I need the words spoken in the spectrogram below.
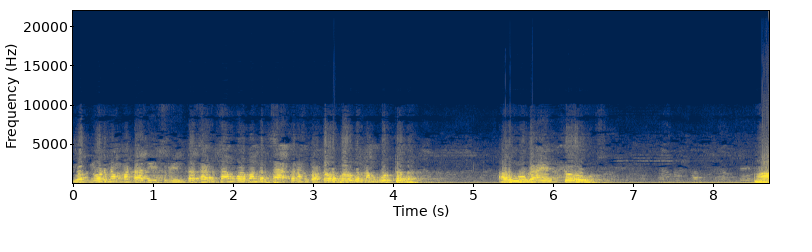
ಇವತ್ತು ನೋಡಿ ನಮ್ಮ ಮಠಾಧೀಶರು ಇಂಥ ಸಣ್ಣ ಸ್ವಾಮಿಗಳು ಬಂದ್ರೆ ಸಾಕು, ನಮ್ಗೆ ದೊಡ್ಡವ್ರು ಬರೋದು ನಮ್ಗೆ ಗುರ್ತದ. ಅವ್ರು ನೂರ ಎಂಟು, ಹಾ,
